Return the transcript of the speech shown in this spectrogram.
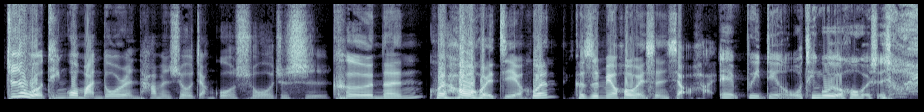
就是我听过蛮多人，他们是有讲过说，就是可能会后悔结婚，可是没有后悔生小孩。哎，不一定哦，我听过有后悔生小孩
